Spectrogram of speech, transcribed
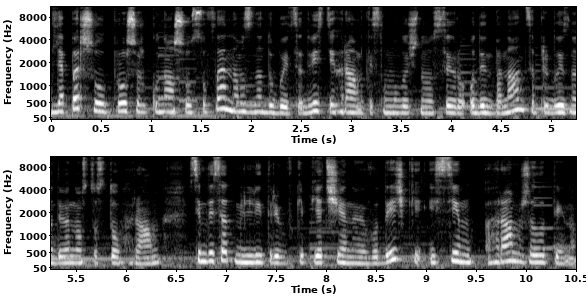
Для першого прошарку нашого суфле нам знадобиться 200 г кисломолочного сиру, 1 банан, це приблизно 90-100 г, 70 мл кип'яченої водички і 7 г желатину.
